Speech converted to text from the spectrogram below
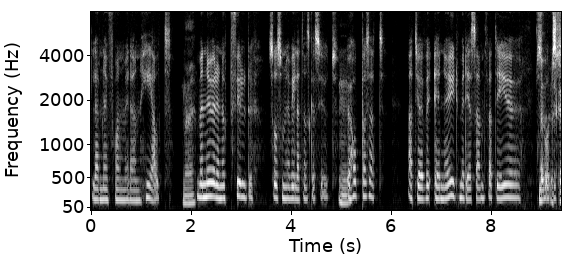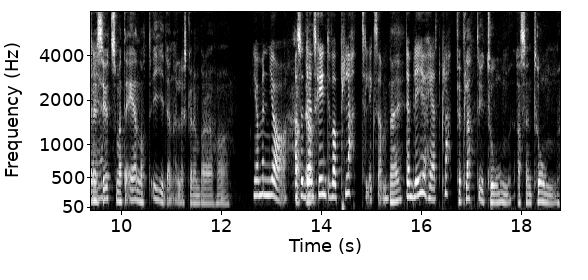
lämna ifrån mig den helt. Nej. Men nu är den uppfylld så som jag vill att den ska se ut. Mm. Jag hoppas att, att jag är nöjd med det sen. För att det är ju svårt Men att ska säga. den se ut som att det är något i den eller ska den bara ha... Ja, men ja. Alltså Ja, den ja. ska ju inte vara platt liksom. Nej. Den blir ju helt platt. För platt är ju tom, alltså en tom...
